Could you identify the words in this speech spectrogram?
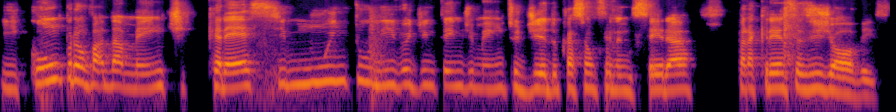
e comprovadamente cresce muito o nível de entendimento de educação financeira para crianças e jovens.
